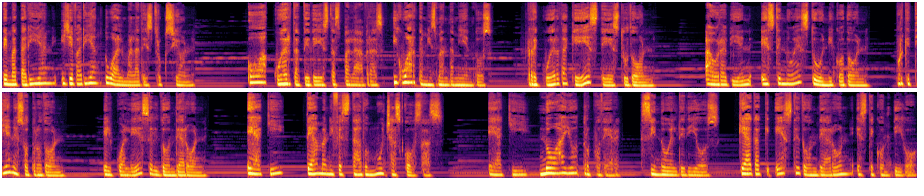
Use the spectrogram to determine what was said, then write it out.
te matarían y llevarían tu alma a la destrucción. Oh, acuérdate de estas palabras y guarda mis mandamientos. Recuerda que este es tu don. Ahora bien, este no es tu único don, porque tienes otro don, el cual es el don de Aarón. He aquí, te ha manifestado muchas cosas. He aquí, no hay otro poder, sino el de Dios, que haga que este don de Aarón esté contigo.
